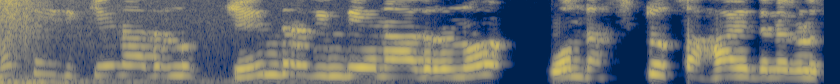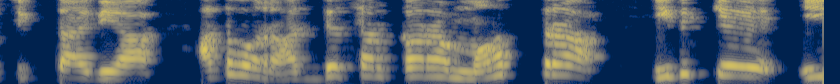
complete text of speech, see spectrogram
ಮತ್ತೆ ಇದಕ್ಕೇನಾದ್ರೂ ಕೇಂದ್ರದಿಂದ ಏನಾದ್ರೂ ಒಂದಷ್ಟು ಸಹಾಯಧನಗಳು ಸಿಗ್ತಾ ಇದೆಯಾ? ಅಥವಾ ರಾಜ್ಯ ಸರ್ಕಾರ ಮಾತ್ರ ಇದಕ್ಕೆ ಈ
